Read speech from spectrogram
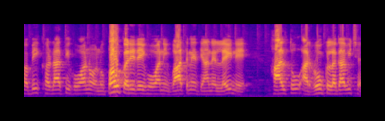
છબી ખરડાતી હોવાનો અનુભવ કરી રહી હોવાની વાતને ધ્યાને લઈને હાલ તો આ રોક લગાવી છે.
